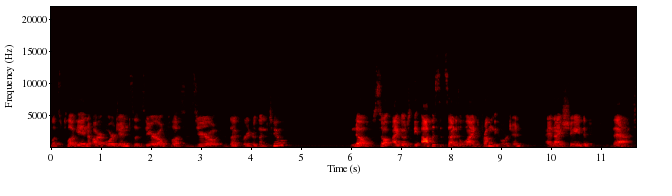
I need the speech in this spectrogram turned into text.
let's plug in our origin. So 0 plus 0, is that greater than 2? No. So I go to the opposite side of the line from the origin, and I shade that.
